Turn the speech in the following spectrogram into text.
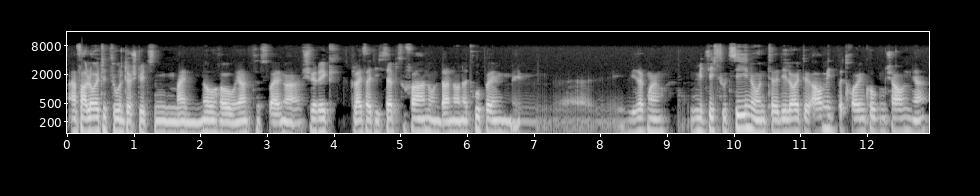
einfach Leute zu unterstützen, mein Know-how, ja, das war immer schwierig, gleichzeitig selbst zu fahren und dann noch eine Truppe im, im äh, wie sagt man, mit sich zu ziehen und äh, die Leute auch mit betreuen, gucken, schauen, ja.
